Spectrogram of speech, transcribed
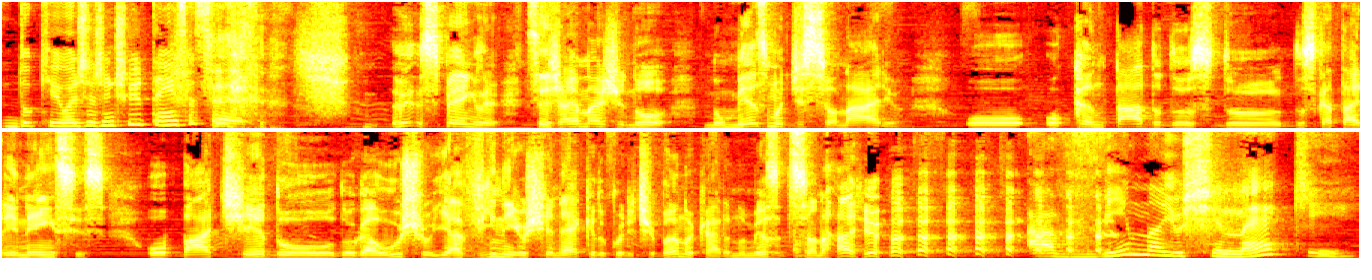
Do que hoje a gente tem esse acesso. Spengler, você já imaginou no mesmo dicionário o, o cantado dos, do- dos catarinenses, o batê do, do gaúcho e a vina e o chineque do curitibano, cara, no mesmo dicionário? A Vina e o Chineque?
